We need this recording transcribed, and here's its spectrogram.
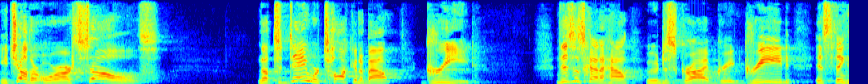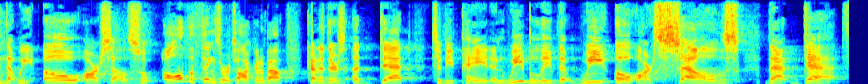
each other or ourselves. Now, today we're talking about greed. This is kind of how we would describe greed. Greed is thinking that we owe ourselves. So, all the things we're talking about, kind of there's a debt to be paid, and we believe that we owe ourselves that debt.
